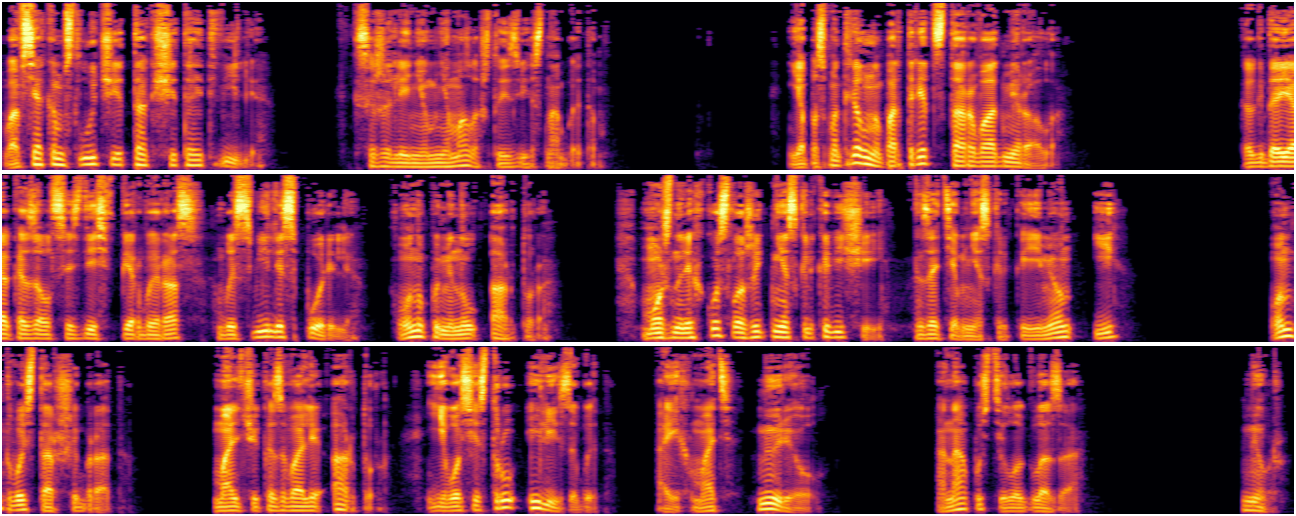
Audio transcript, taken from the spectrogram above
Во всяком случае, так считает Вилли. К сожалению, мне мало что известно об этом. Я посмотрел на портрет старого адмирала. Когда я оказался здесь в первый раз, вы с Вилли спорили. Он упомянул Артура. Можно легко сложить несколько вещей, затем несколько имен и... Он твой старший брат. Мальчика звали Артур, его сестру Элизабет, а их мать — Мюриол. Она опустила глаза. Мюр.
